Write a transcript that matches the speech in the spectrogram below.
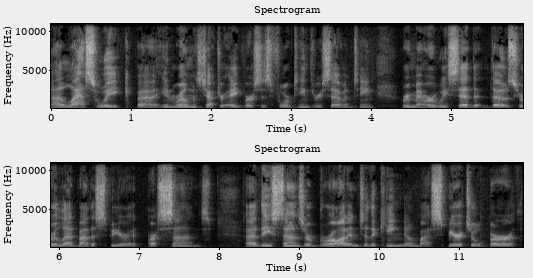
Uh, last week uh, in Romans chapter 8, verses 14 through 17, remember we said that those who are led by the Spirit are sons. Uh, these sons are brought into the kingdom by spiritual birth,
